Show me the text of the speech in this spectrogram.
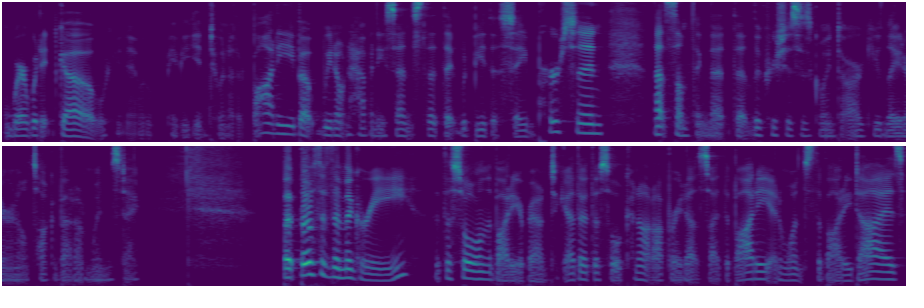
where would it go? You know, maybe into another body, but we don't have any sense that that would be the same person. That's something that that Lucretius is going to argue later, and I'll talk about on Wednesday. But both of them agree that the soul and the body are bound together. The soul cannot operate outside the body, and once the body dies,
